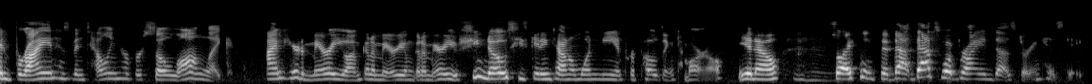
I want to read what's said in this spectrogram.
and Bryan has been telling her for so long, like, I'm here to marry you, I'm gonna marry you, I'm gonna marry you. She knows he's getting down on one knee and proposing tomorrow, you know? Mm-hmm. So I think that, that that's what Bryan does during his date.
